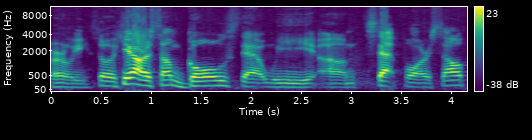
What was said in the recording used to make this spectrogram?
early. So here are some goals that we um, set for ourselves.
